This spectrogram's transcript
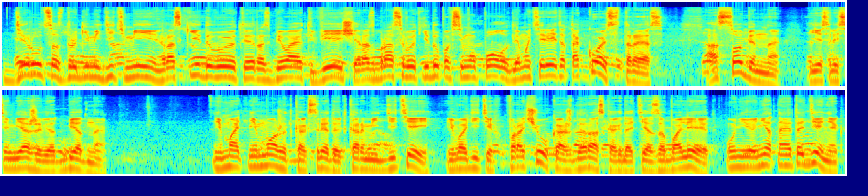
дерутся с другими детьми, раскидывают и разбивают вещи, разбрасывают еду по всему полу. Для матерей это такой стресс. Особенно, если семья живет бедно. И мать не может как следует кормить детей и водить их к врачу каждый раз, когда те заболеют. У нее нет на это денег.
